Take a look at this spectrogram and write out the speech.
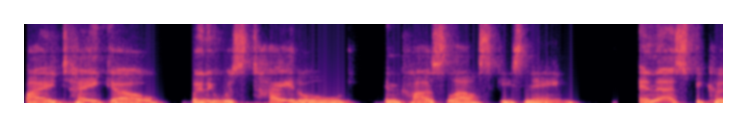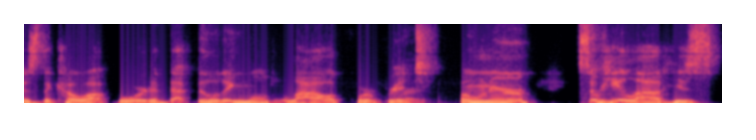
by Tyco, but it was titled in Kozlowski's name. And that's because the co op board of that building won't allow a corporate right. owner. So he allowed his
